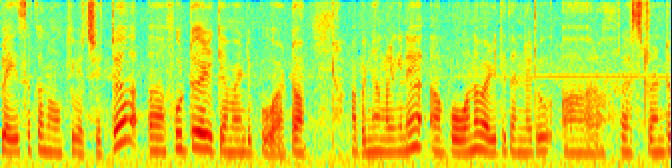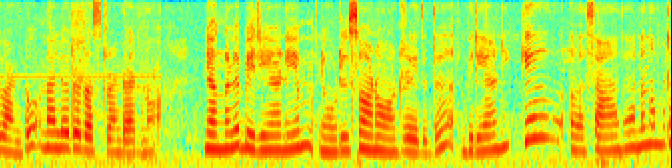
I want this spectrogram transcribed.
place ഒക്കെ നോക്കി വെച്ചിട്ട് ഫുഡ് കഴിക്കാൻ വേണ്ടി പോവാം കേട്ടോ അപ്പം ഞങ്ങളിങ്ങനെ പോകുന്ന വഴിക്ക് തന്നെ ഒരു റെസ്റ്റോറന്റ് കണ്ടു. നല്ലൊരു റെസ്റ്റോറന്റ് ആയിരുന്നു. ഞങ്ങൾ ബിരിയാണിയും നൂഡിൽസും ആണ് ഓർഡർ ചെയ്തത്. ബിരിയാണിക്ക് സാധാരണ നമ്മുടെ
